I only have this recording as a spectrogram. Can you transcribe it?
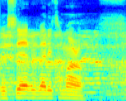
we'll see everybody tomorrow.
